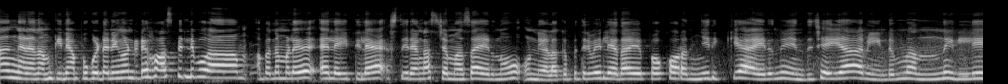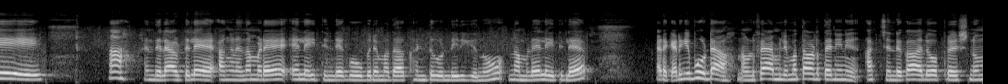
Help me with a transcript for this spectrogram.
അങ്ങനെ നമുക്കിനി അപ്പുക്കുട്ടനെ കൊണ്ടിട്ട് ഹോസ്പിറ്റലിൽ പോവാം. അപ്പം നമ്മൾ എലൈറ്റിലെ സ്ഥിരം കസ്റ്റമേഴ്സ് ആയിരുന്നു. ഉണ്ണികളൊക്കെ ഇപ്പം ഇത്തിരി വലിയതായപ്പോൾ കുറഞ്ഞിരിക്കുകയായിരുന്നു എന്ത് ചെയ്യാം? വീണ്ടും വന്നില്ലേ? ആ എന്തെല്ലാം ആവട്ടെ അങ്ങനെ നമ്മുടെ എലൈറ്റിന്റെ ഗോപുരം അതാ കണ്ടുകൊണ്ടിരിക്കുന്നു. നമ്മുടെ എലൈറ്റിലെ ഇടയ്ക്കിടയ്ക്ക് പോട്ടാ നമ്മൾ ഫാമിലി മൊത്തം അവിടെ തന്നെയാണ്. അച്ഛന്റെ കാൽ ഓപ്പറേഷനും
